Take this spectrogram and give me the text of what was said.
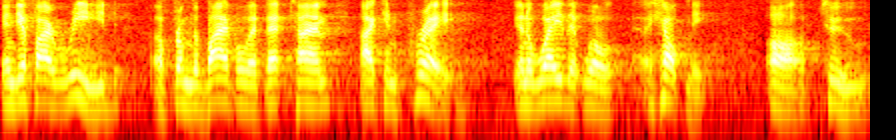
And if I read uh, from the Bible at that time, I can pray in a way that will help me uh, to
